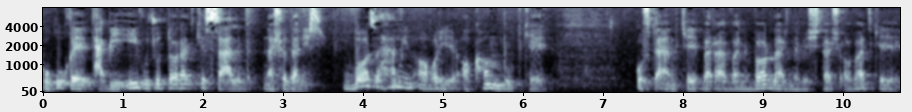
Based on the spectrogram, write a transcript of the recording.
حقوق طبیعی وجود دارد که سلب نشدنی است باز همین آقای آکام بود که گفتند که بر اولین بار در نوشتش آمد که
